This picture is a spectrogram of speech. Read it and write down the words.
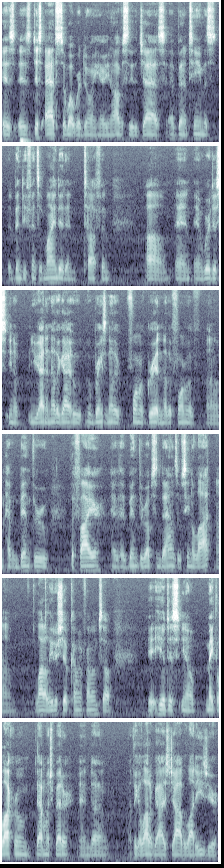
is, is just adds to what we're doing here. You know, obviously the Jazz have been a team that's been defensive minded and tough and um, and and we're just you know you add another guy who, who brings another form of grit, another form of um, having been through the fire, have, have been through ups and downs, have seen a lot, um, a lot of leadership coming from him. So it, he'll just you know make the locker room that much better, and uh, I think a lot of guys' job a lot easier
